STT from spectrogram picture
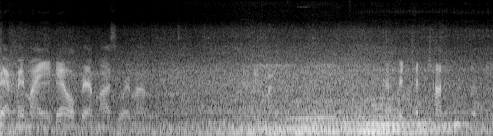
น ใหม่ๆ แกออกแบบมาสวยมาก เป็นใหม่แบบเป็นชั้นๆแบบนี้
